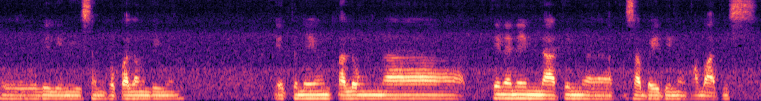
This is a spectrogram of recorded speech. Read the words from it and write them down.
O lilinisan ko pa lang din yan. Ito na yung talong na tinanim natin na kasabay din ng kamatis.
